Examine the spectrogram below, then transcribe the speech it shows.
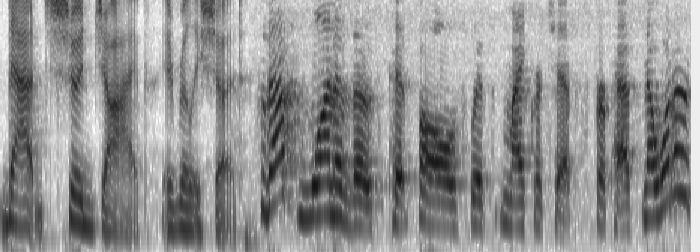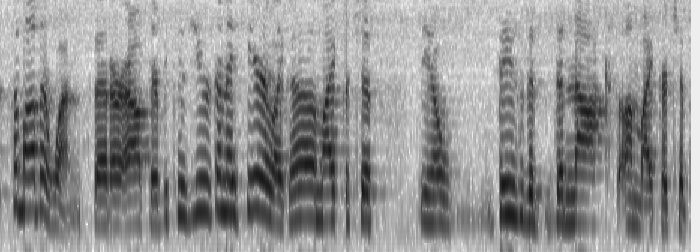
that should jive. It really should. So that's one of those pitfalls with microchips for pets. Now, what are some other ones that are out there? Because you're going to hear like, oh, microchips, you know, these are the, the knocks on microchips.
